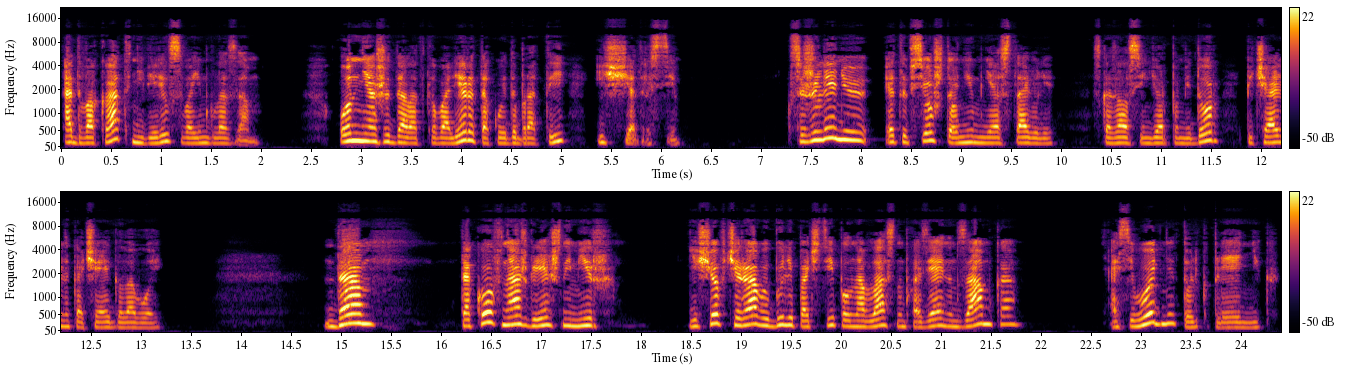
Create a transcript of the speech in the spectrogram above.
Адвокат не верил своим глазам. Он не ожидал от кавалера такой доброты и щедрости. — К сожалению, это все, что они мне оставили, — сказал сеньор Помидор, печально качая головой. — Да, таков наш грешный мир. Еще вчера вы были почти полновластным хозяином замка, а сегодня только пленник.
